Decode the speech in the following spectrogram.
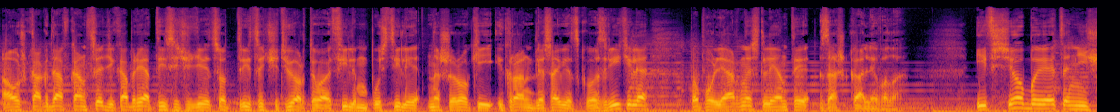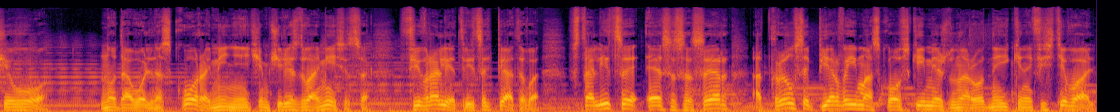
А уж когда в конце декабря 1934-го фильм пустили на широкий экран для советского зрителя, популярность ленты зашкаливала. И все бы это ничего – но довольно скоро, менее чем через два месяца, в феврале 1935-го, в столице СССР открылся первый московский международный кинофестиваль,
